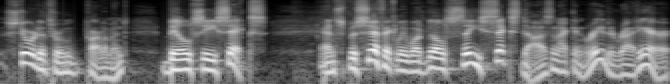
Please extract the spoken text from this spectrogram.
stewarded through Parliament, Bill C6, and specifically what Bill C6 does, and I can read it right here.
